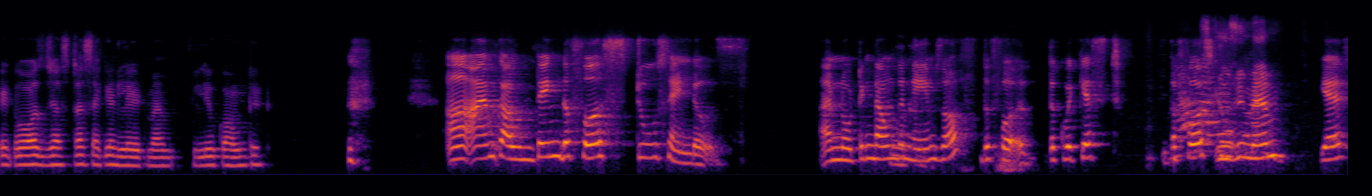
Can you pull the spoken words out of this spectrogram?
it was just a second late, ma'am. Will you count it? uh, I'm counting the first two senders. I'm noting down okay. the names of the fir- the quickest, the first. Excuse me, ma'am. Yes.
